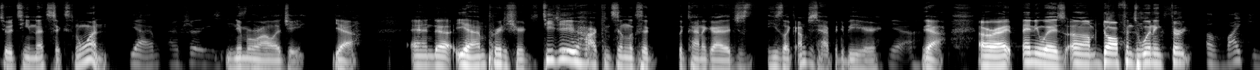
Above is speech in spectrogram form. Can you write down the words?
to a team that's six and one. Yeah, I'm, I'm sure he's. Numerology, yeah, and uh, yeah, I'm pretty sure T.J. Hockenson looks like the kind of guy that just he's like I'm just happy to be here. Yeah. Yeah. All right. Anyways, um, Dolphins He winning looks like third. a Viking.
